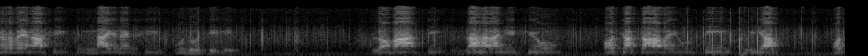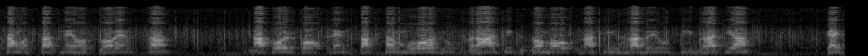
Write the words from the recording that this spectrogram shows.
krve našich najlepších udusili. Slováci v zahraničiu očakávajú tým viac od samostatného Slovenska, nakoľko len tak sa môžu vrátiť domov naši hľadujúci bratia, keď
